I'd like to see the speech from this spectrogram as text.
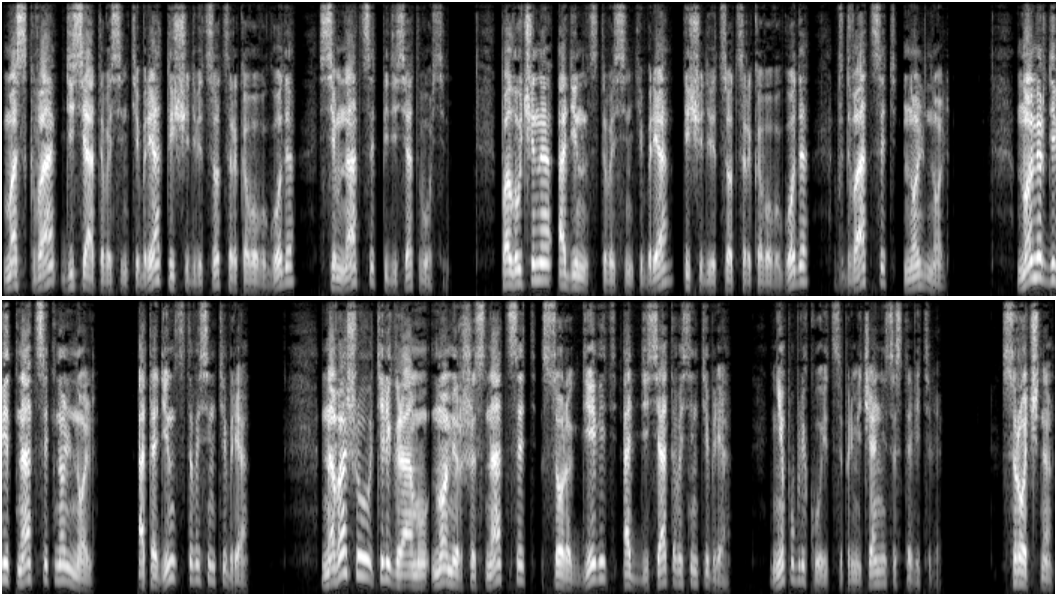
Москва, 10 сентября 1940 года, 17.58. Получено 11 сентября 1940 года в 20.00. Номер 19.00 от 11 сентября. На вашу телеграмму номер 1649 от 10 сентября. Не публикуется. Примечание составителя. Срочно.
